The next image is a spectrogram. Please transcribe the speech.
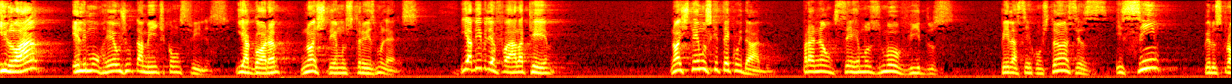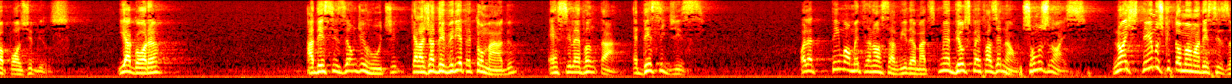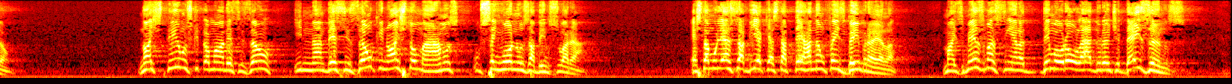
E lá ele morreu juntamente com os filhos. E agora nós temos três mulheres. E a Bíblia fala que nós temos que ter cuidado para não sermos movidos pelas circunstâncias e sim pelos propósitos de Deus. E agora, a decisão de Ruth, que ela já deveria ter tomado, é se levantar, é decidir-se. Olha, tem momentos da nossa vida, amados, que não é Deus que vai fazer, não. Somos nós. Nós temos que tomar uma decisão. Nós temos que tomar uma decisão, e na decisão que nós tomarmos, o Senhor nos abençoará. Esta mulher sabia que esta terra não fez bem para ela, mas mesmo assim ela demorou lá durante 10 anos.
